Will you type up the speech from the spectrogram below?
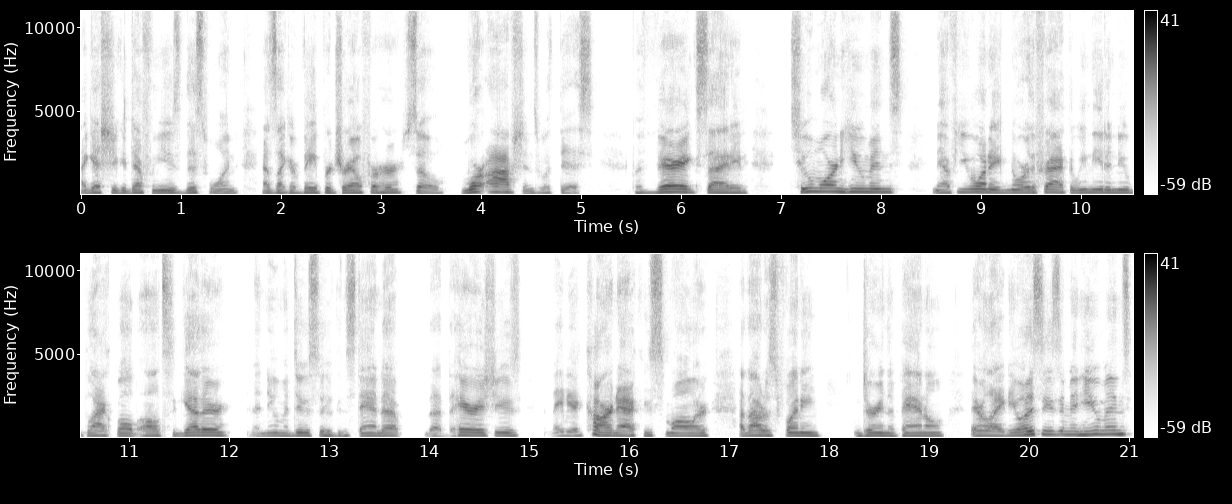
I guess you could definitely use this one as like a vapor trail for her. So more options with this, but very excited. Two more Inhumans. Now, if you want to ignore the fact that we need a new Black Bolt altogether and a new Medusa who can stand up, that the hair issues, maybe a Karnak who's smaller. I thought it was funny during the panel. They were like, Do you want to see some Inhumans?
